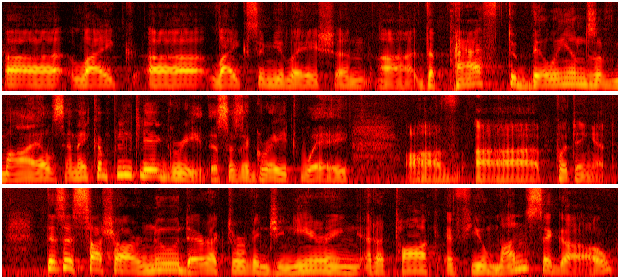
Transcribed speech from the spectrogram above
uh, like, uh, like simulation, uh, the path to billions of miles, and I completely agree. This is a great way of uh, putting it. This is Sasha Arnoud, Director of Engineering, at a talk a few months ago,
